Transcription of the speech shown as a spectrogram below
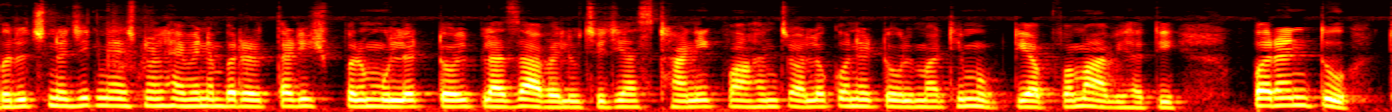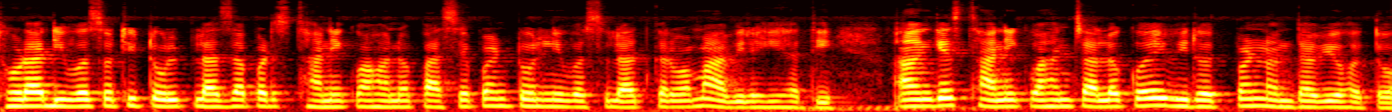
ભરૂચ નજીક નેશનલ હાઈવે નંબર અડતાલીસ પર મુલત ટોલ પ્લાઝા આવેલું છે, જ્યાં સ્થાનિક વાહન ચાલકોને ટોલમાંથી મુક્તિ આપવામાં આવી હતી. પરંતુ થોડા દિવસોથી ટોલ પ્લાઝા પર સ્થાનિક વાહનો પાસે પણ ટોલની વસૂલાત કરવામાં આવી રહી હતી. આ અંગે સ્થાનિક વાહન ચાલકોએ વિરોધ પણ નોંધાવ્યો હતો.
